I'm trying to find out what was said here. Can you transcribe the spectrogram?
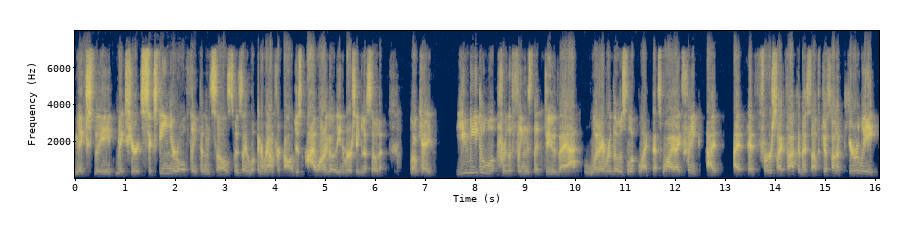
makes the makes your 16 year old think to themselves as they're looking around for colleges, I want to go to the University of Minnesota. Okay, you need to look for the things that do that, whatever those look like. That's why I think I, I at first I thought to myself, just on a purely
